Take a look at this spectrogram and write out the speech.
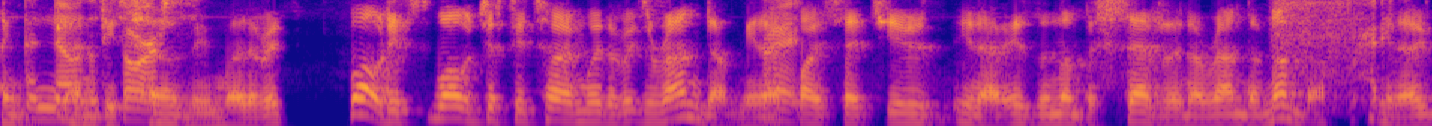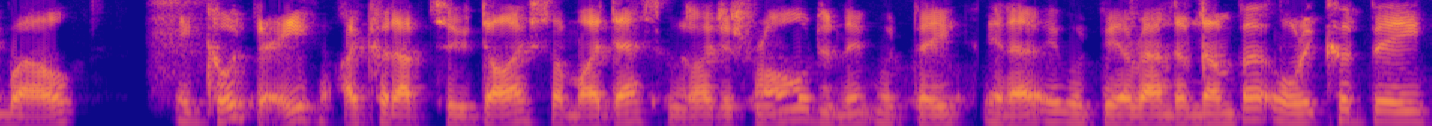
and, and, and determine source. whether it well, it's well just determine whether it's random. You know, right. if I said to you, you know, is the number seven a random number? Right. You know, well, it could be. I could have two dice on my desk that I just rolled, and it would be, you know, it would be a random number, or it could be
